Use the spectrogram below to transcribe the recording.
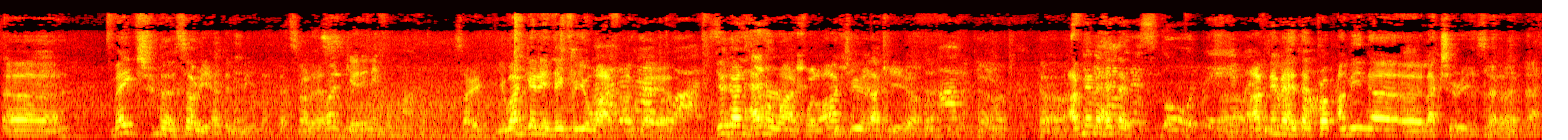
uh, make sure, sorry, I didn't mean that. That's not a... I won't get anything for mine. Sorry? You won't get anything for your wife. Okay. Wife. You don't have a wife. Well, aren't you lucky? Uh, I've never had that. There, uh, I've never had that prop. I mean, uh, uh, luxury. So,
